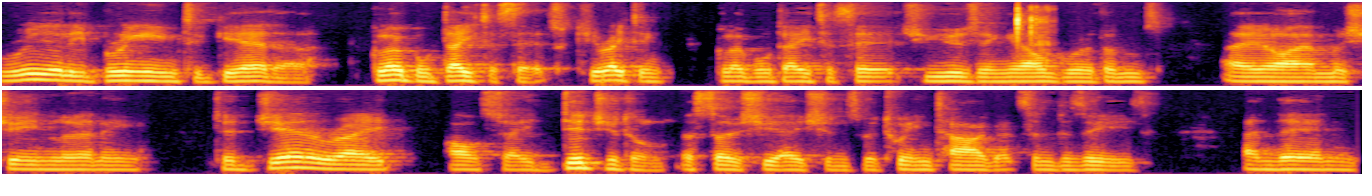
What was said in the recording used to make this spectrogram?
really bringing together global data sets, curating global data sets using algorithms AI and machine learning to generate, I'll say, digital associations between targets and disease. And then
